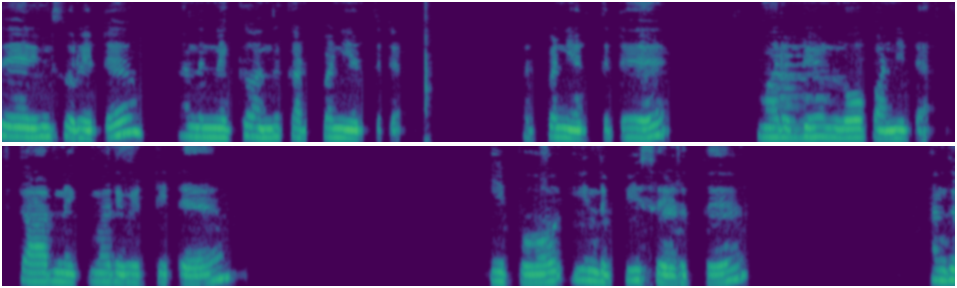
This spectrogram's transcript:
சரின்னு சொல்லிவிட்டு அந்த நெக்கை வந்து கட் பண்ணி எடுத்துட்டேன். கட் பண்ணி எடுத்துட்டு மறுபடியும் லோ பண்ணிட்டேன். ஸ்டார் நெக் மாதிரி வெட்டிட்டு இப்போது இந்த பீஸ் எடுத்து அந்த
